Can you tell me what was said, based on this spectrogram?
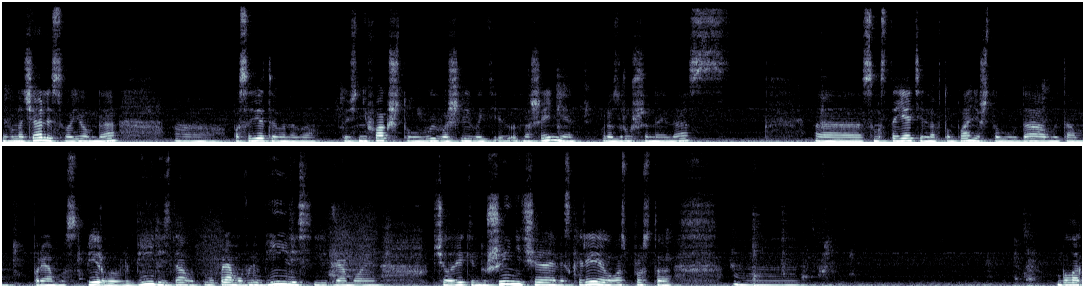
в начале своем, да, посоветованы вам. То есть не факт, что вы вошли в эти отношения разрушенные, да, с, э, самостоятельно в том плане, что да, вы там прямо с первого влюбились, да, вот вы прямо влюбились и прямо в человеке души не чаяли, скорее у вас просто была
